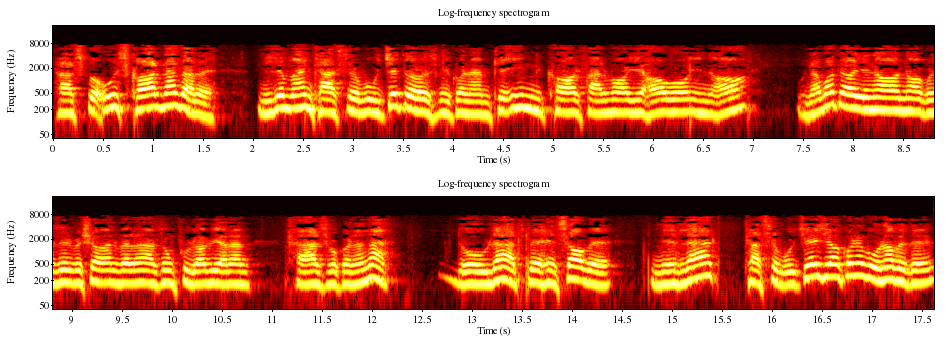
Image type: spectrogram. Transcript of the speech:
پس به اوش کار نداره. میگه من کسر بودجه درست می‌کنم که این کارفرمایه ها و اینها نباید اینا ناگذیر بشن برن از اون پولا بیارن خرج بکنن. نه. دولت به حساب ملت کسر بودجه اجرا کنه به اونا بده.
